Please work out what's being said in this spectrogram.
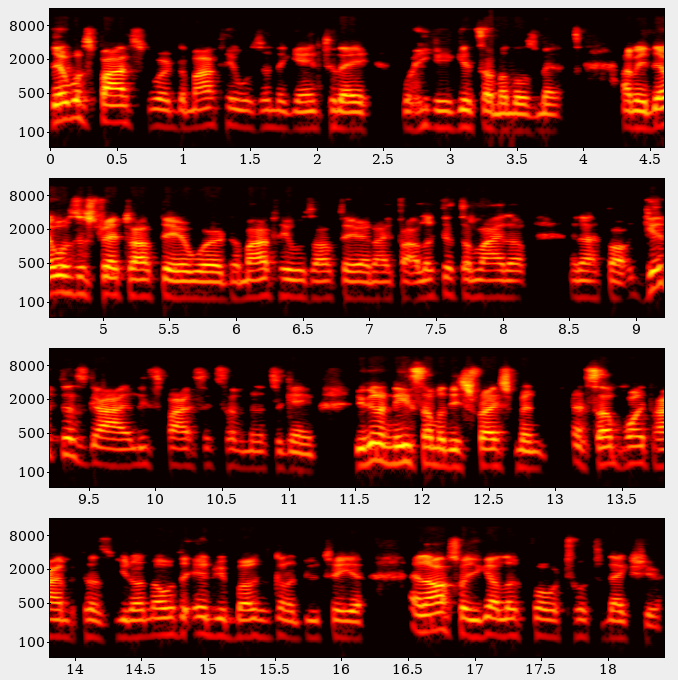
There were spots where Da'Monte was in the game today where he could get some of those minutes. I mean, there was a stretch out there where Da'Monte was out there, and I thought I looked at the lineup and I thought, get this guy at least five, six, seven minutes a game. You're going to need some of these freshmen at some point in time because you don't know what the injury bug is going to do to you, and also you got to look forward to it to next year.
